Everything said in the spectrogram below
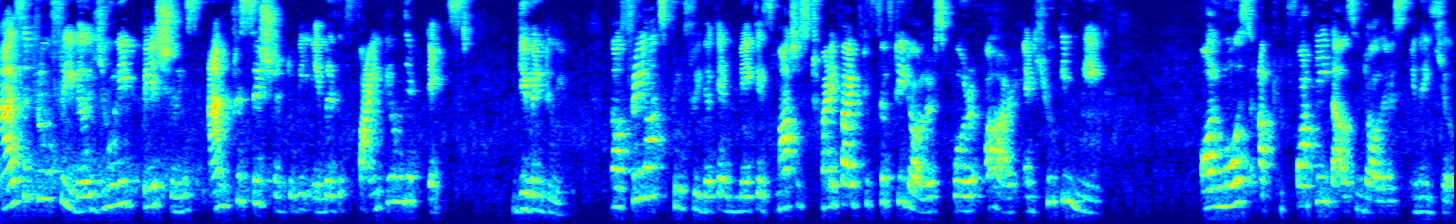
As a proofreader, you need patience and precision to be able to fine-tune the text given to you. Now, freelance proofreader can make as much as 25 to $50 per hour and you can make almost up to $40,000 in a year.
